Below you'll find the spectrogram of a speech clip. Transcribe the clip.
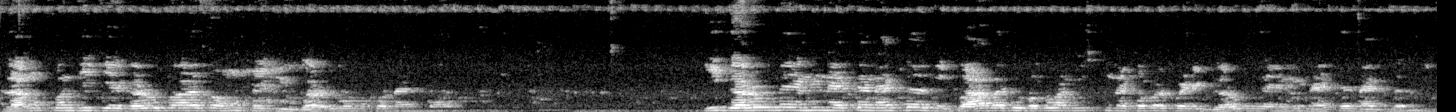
એટલે અમુક પંખી કે ગરુડમાં આવે તો શું થઈ ગયું? ગરુડમાં મૂકો નાચ ઈ ગરુડને એની નાચે નાચ ધર્મી તો આ બાજુ ભગવાન વિષ્ણુને ખબર પડી, ગરુડને એની નાચે નાચ ધર્મી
